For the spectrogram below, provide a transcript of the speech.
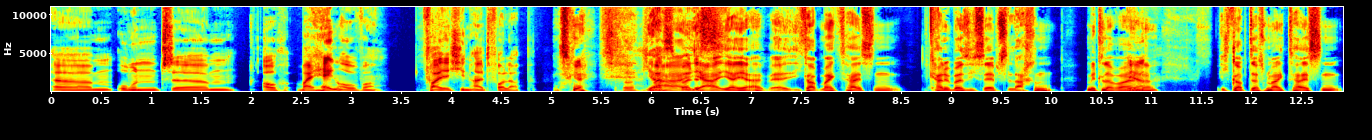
Ähm, und ähm, auch bei Hangover feiere ich ihn halt voll ab. ja, weißt, ja, ja, ja. Ich glaube, Mike Tyson kann über sich selbst lachen mittlerweile. Ja. Ich glaube, dass Mike Tyson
